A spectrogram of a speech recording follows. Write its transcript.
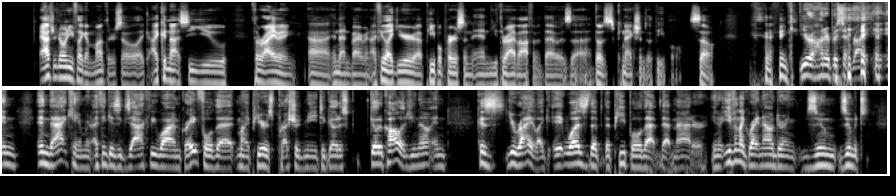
after knowing you for like a month or so, like I could not see you thriving uh, in that environment. I feel like you're a people person and you thrive off of those uh, those connections with people. So I think you're 100% right. and, and, and that Cameron, I think is exactly why I'm grateful that my peers pressured me to go to, go to college, you know, and cause you're right. Like it was the, the people that, that matter, you know, even like right now during Zoom, Zoom,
